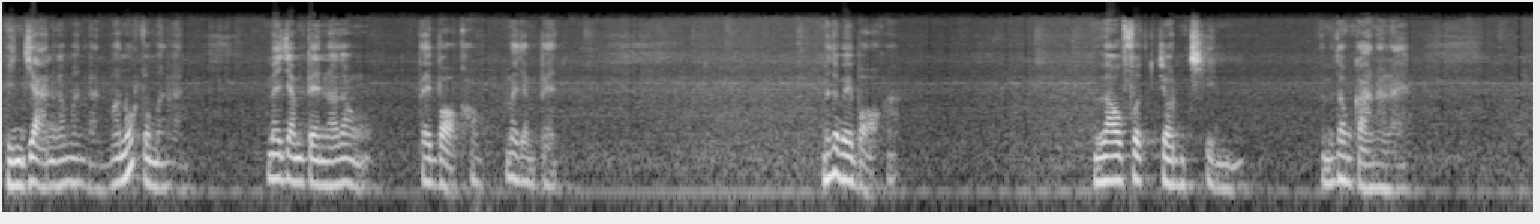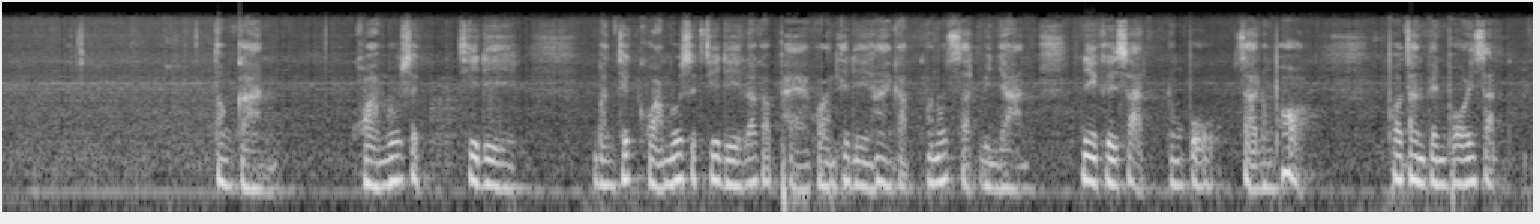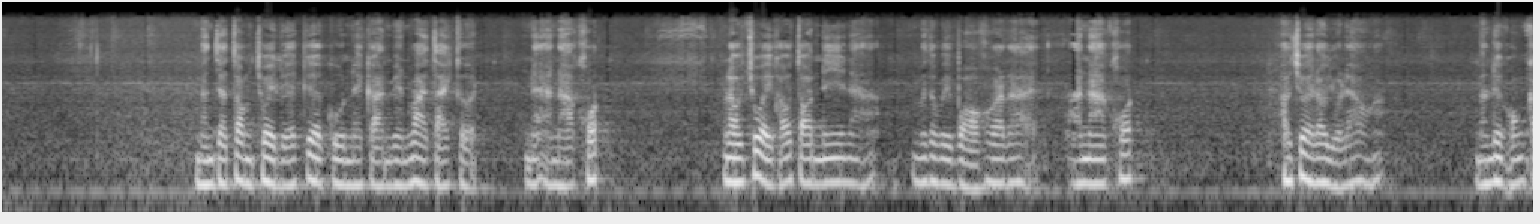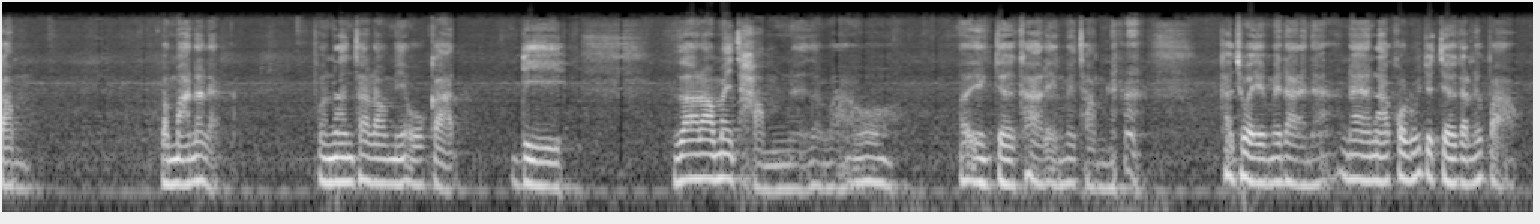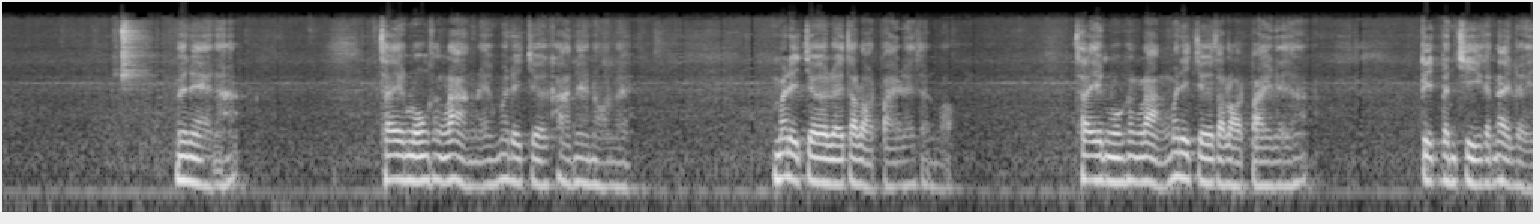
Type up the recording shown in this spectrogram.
วิญญาณก็เหมือนกัน มนุษย์ก็เหมือนกัน ไม่จำเป็นเราต้องไปบอกเขา ไม่จำเป็น ไม่ต้องไปบอก เราฝึกจนชินไม่ต้องการอะไร ต้องการ ความรู้สึกที่ดี บันทึกความรู้สึกที่ดี แล้วก็แผ่ความที่ดีให้กับมนุษย์สัตว์วิญญาณ นี่คือศาสตร์หลวงปู่ศาสตร์หลวงพ่อ เพราะท่านเป็นโพธิสัตว์มันจะต้องช่วยเหลือเกื้อกูลในการเวียนว่ายตายเกิดในอนาคต เราช่วยเขาตอนนี้นะฮะไม่ต้องไปบอกเขาก็ได้ อนาคตเขาช่วยเราอยู่แล้วฮะมันเรื่องของกรรม ประมาณนั่นแหละ เพราะนั้นถ้าเรามีโอกาสดีแล้วเราไม่ทำเนี่ยจะว่าโอ้เราเองเจอข้าเองไม่ทำเนี่ยข้าช่วยเองไม่ได้นะในอนาคตรู้จะเจอกันหรือเปล่า ไม่แน่นะฮะถ้าเองลงข้างล่างเนี่ยไม่ได้เจอข้าแน่นอนเลย ไม่ได้เจอเลยตลอดไปเลยท่านบอก ถ้าเองลงข้างล่าง ไม่ได้เจอตลอดไปเลยนะปิดบัญชีกันได้เลย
